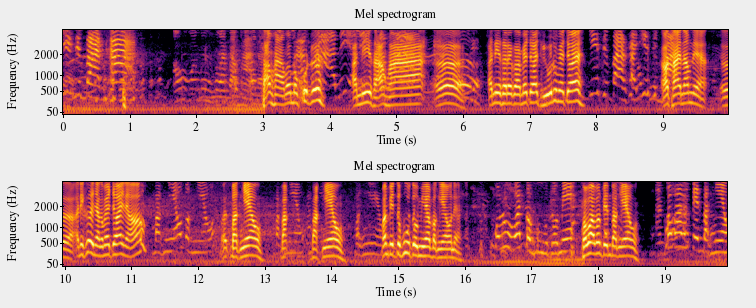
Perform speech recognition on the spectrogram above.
ยี่สิบบาทค่ะ เอาคนหนึ่งก็ว่าสามหาสามหาไม่มังคุดหรืออันนี้สามหาเออ อันนี้เท่าไหร่ก่อนแม่จ้อยถือดูแม่จ้อยยี่สิบบาทค่ะยี่สิบบาเอาทายน้ำเนี่ยเอออันนี้คืออย่างกับแม่จ้อยเนี่ยเอา บักเงี้ยวบักเงี้ยว บักแงวบักบักแงวบักเงี้ยวมันเป็นตัวผู้ตัวเมียบักแงวเนี่ยเพราะรู้ว่าตัวผู้ตัวเมียเพราะว่ามันเป็นบักแงวอันเพราะว่ามันเป็นบักเงี้ยว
